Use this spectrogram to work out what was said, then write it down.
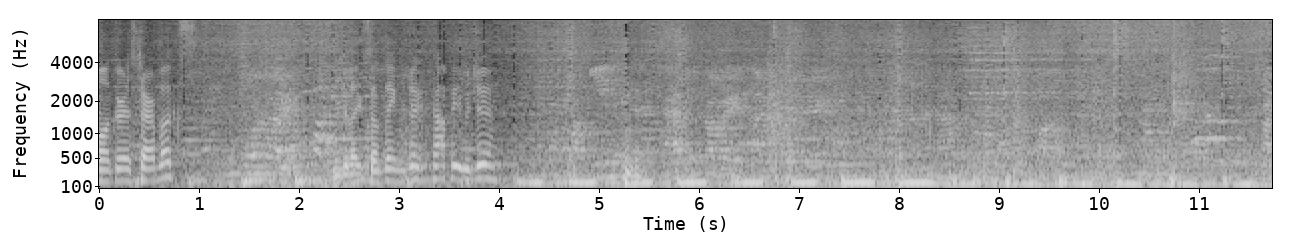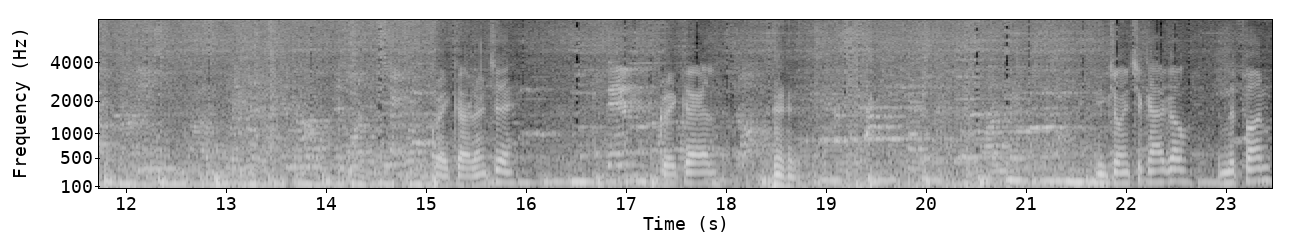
Small girl Starbucks. Would you like something? Would you like a coffee? Would you? Great girl, aren't you? Great girl. you enjoying Chicago? Isn't it fun?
